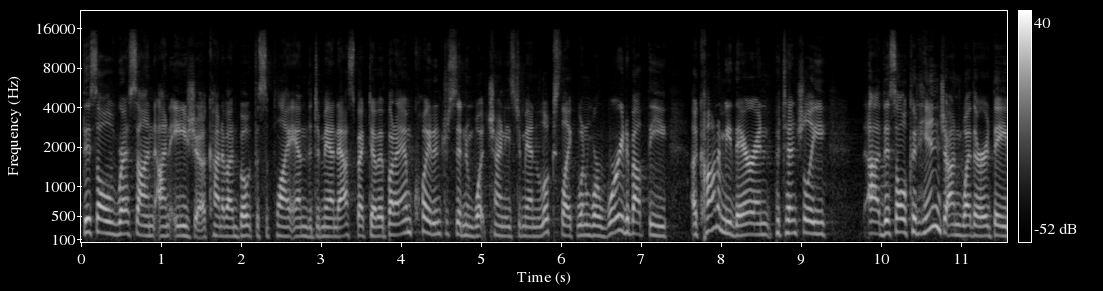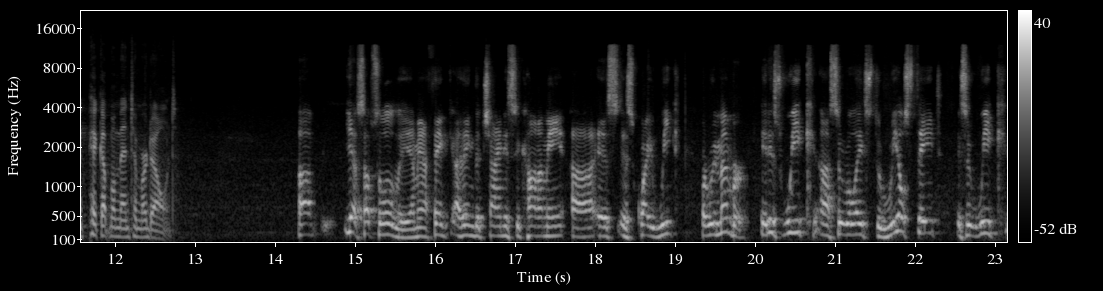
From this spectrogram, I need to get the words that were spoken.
this all rests on, on Asia, kind of on both the supply and the demand aspect of it. But I am quite interested in what Chinese demand looks like when we're worried about the economy there and potentially uh, this all could hinge on whether they pick up momentum or don't. Uh, yes, absolutely. I mean, I think I think the Chinese economy uh, is is quite weak. But remember, it is weak as it relates to real estate. It's a weak.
